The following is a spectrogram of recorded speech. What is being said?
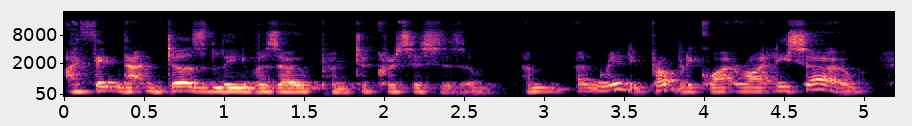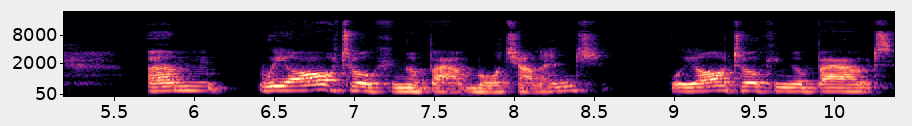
I think that does leave us open to criticism, and, and really probably quite rightly so. Um, we are talking about more challenge. We are talking about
